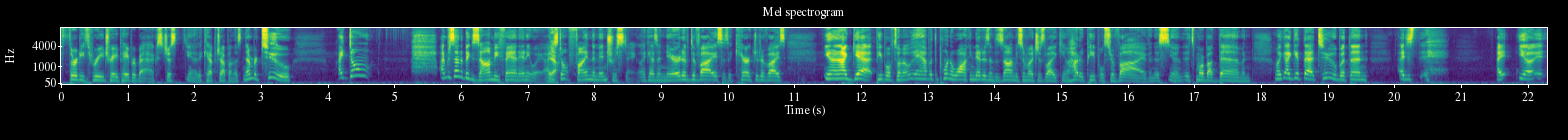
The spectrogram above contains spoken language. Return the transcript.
33 trade paperbacks just you know to catch up on this. Number two, I don't. I'm just not a big zombie fan anyway. I just don't find them interesting. Like as a narrative device, as a character device. You know, and I get people have told me, well, yeah, but the point of Walking Dead isn't the zombie so much as like, you know, how do people survive? And this, you know, it's more about them. And I'm like, I get that too, but then I just, I, you know, it,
